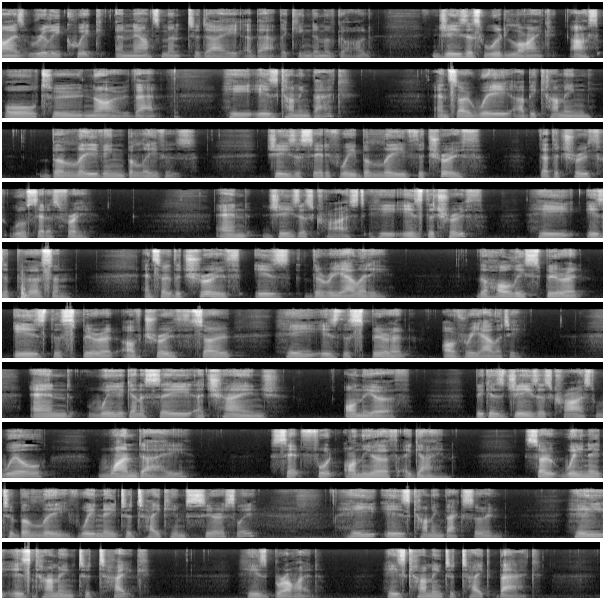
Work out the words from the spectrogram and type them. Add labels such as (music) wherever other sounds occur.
Guys, really quick announcement today about the kingdom of God. Jesus would like us all to know that he is coming back. And so we are becoming believing believers. Jesus said, if we believe the truth, that the truth will set us free. And Jesus Christ, He is the truth. He is a person. And so the truth is the reality. The Holy Spirit is the Spirit of truth. So He is the Spirit of reality. And we are going to see a change on the earth because Jesus Christ will one day set foot on the earth again. So we need to believe, we need to take Him seriously. He is coming back soon. He is coming to take his bride. He's coming to take back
